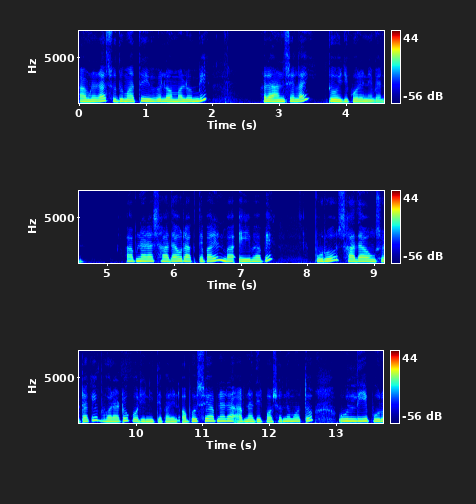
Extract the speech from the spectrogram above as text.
আপনারা শুধুমাত্র এইভাবে লম্বালম্বি রান সেলাই তৈরি করে নেবেন। আপনারা সাদাও রাখতে পারেন বা এইভাবে পুরো সাদা অংশটাকে ভরাটও করে নিতে পারেন। অবশ্যই আপনারা আপনাদের পছন্দ মতো উল দিয়ে পুরো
